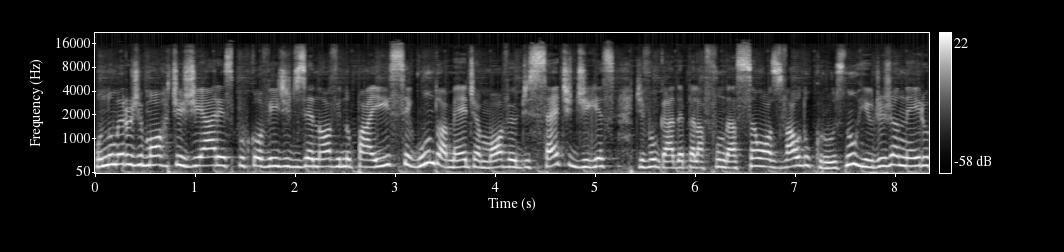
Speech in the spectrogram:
O número de mortes diárias por Covid-19 no país, segundo a média móvel de sete dias, divulgada pela Fundação Oswaldo Cruz, no Rio de Janeiro,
